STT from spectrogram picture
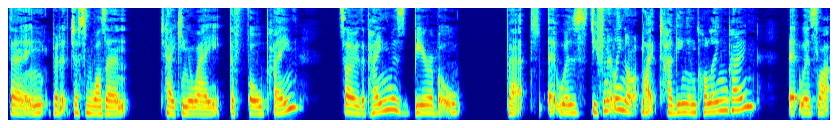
thing, but it just wasn't taking away the full pain. So the pain was bearable, but it was definitely not like tugging and pulling pain. It was like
